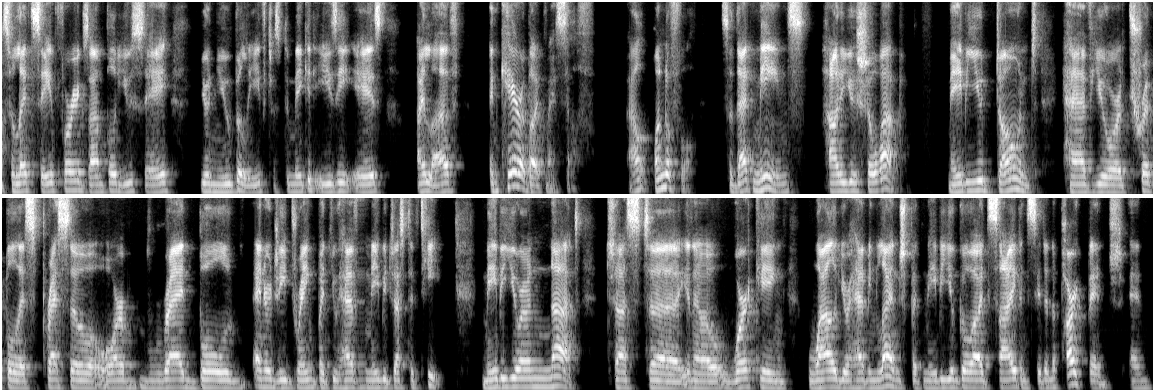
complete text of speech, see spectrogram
So let's say, for example, you say your new belief, just to make it easy, is I love and care about myself. Well, wonderful. So that means how do you show up? Maybe you don't have your triple espresso or Red Bull energy drink, but you have maybe just a tea. Maybe you are not just uh, you know working while you're having lunch, but maybe you go outside and sit in a park bench and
